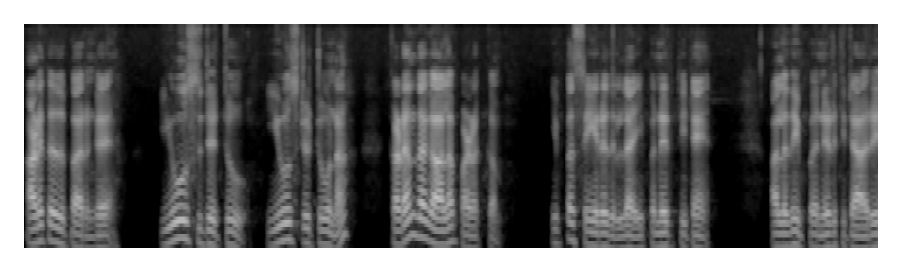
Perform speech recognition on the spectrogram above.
அடுத்தது பாருங்கள் யூஸ்டு டு யூஸ்டு டூனா கடந்த கால பழக்கம். இப்போ செய்கிறதில்ல இப்போ நிறுத்திட்டேன். அல்லது இப்போ நிறுத்திட்டாரு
